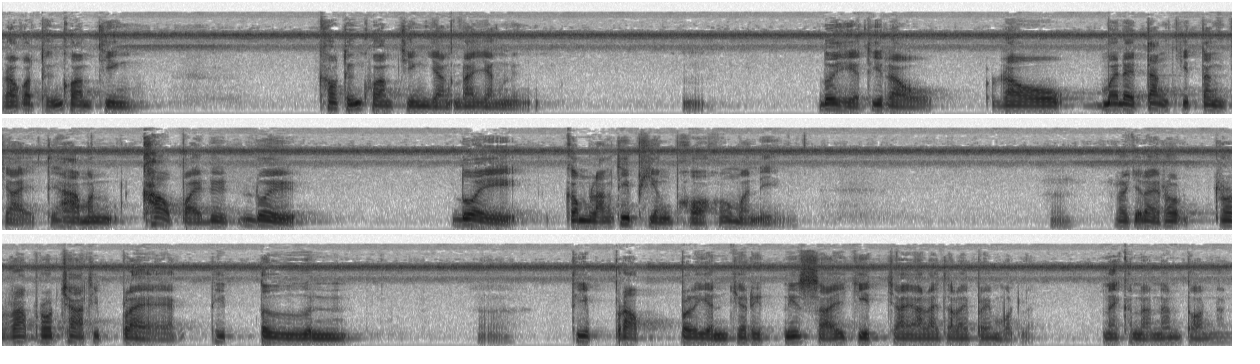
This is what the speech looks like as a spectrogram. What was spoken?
เราก็ถึงความจริง เข้าถึงความจริงอย่างใดอย่างหนึ่ง ด้วยเหตุที่เราเราไม่ได้ตั้งจิตตั้งใจที่หามันเข้าไปด้วยด้วยด้วยกำลังที่เพียงพอของมันเอง เราจะได้รสรับรสชาติที่แปลกที่ตื่นที่ปรับเปลี่ยนจริตนิสัยจิตใจอะไรต่ออะไรไปหมดเลย ในขณะนั้นตอนนั้น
